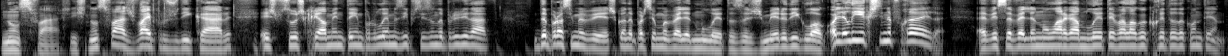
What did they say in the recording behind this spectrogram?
Não se faz. Isto não se faz. Vai prejudicar as pessoas que realmente têm problemas e precisam da prioridade. Da próxima vez, quando aparecer uma velha de muletas a gemer, eu digo logo: Olha ali a Cristina Ferreira, a ver se a velha não larga a muleta e vai logo a correr toda contente.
